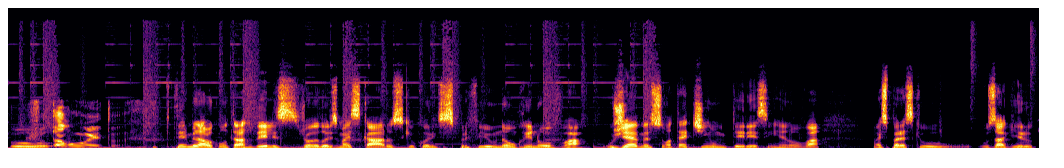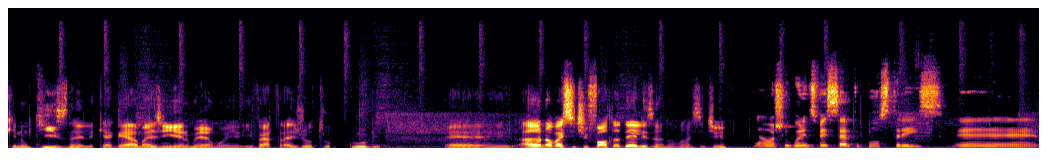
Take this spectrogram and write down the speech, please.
O, Chuta muito. Terminaram o contrato deles, jogadores mais caros que o Corinthians preferiu não renovar. O Jefferson até tinha um interesse em renovar, mas parece que o, o zagueiro que não quis, né? Ele quer ganhar mais dinheiro mesmo e, e vai atrás de outro clube. É, a Ana vai sentir falta deles, Ana? Vai sentir? Não, acho que o Corinthians fez certo com os três. É,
